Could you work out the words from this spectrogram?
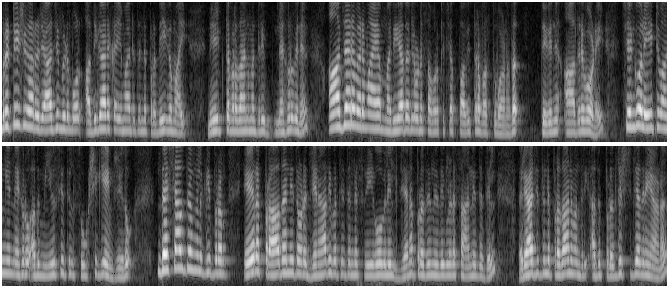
ബ്രിട്ടീഷുകാർ രാജ്യം വിടുമ്പോൾ അധികാര കൈമാറ്റത്തിന്റെ പ്രതീകമായി നിയുക്ത പ്രധാനമന്ത്രി നെഹ്റുവിന് ആചാരപരമായ മര്യാദകളോട് സമർപ്പിച്ച പവിത്ര വസ്തുവാണത്. തികഞ്ഞ ആദരവോടെ ചെങ്കോൽ ഏറ്റുവാങ്ങിയ നെഹ്റു അത് മ്യൂസിയത്തിൽ സൂക്ഷിക്കുകയും ചെയ്തു. ദശാബ്ദങ്ങൾക്കിപ്പുറം ഏറെ പ്രാധാന്യത്തോടെ ജനാധിപത്യത്തിന്റെ ശ്രീകോവിലിൽ ജനപ്രതിനിധികളുടെ സാന്നിധ്യത്തിൽ രാജ്യത്തിന്റെ പ്രധാനമന്ത്രി അത് പ്രതിഷ്ഠിച്ചതിനെയാണ്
